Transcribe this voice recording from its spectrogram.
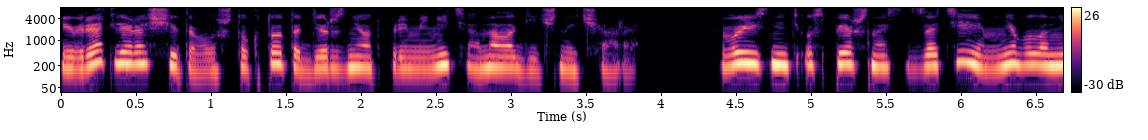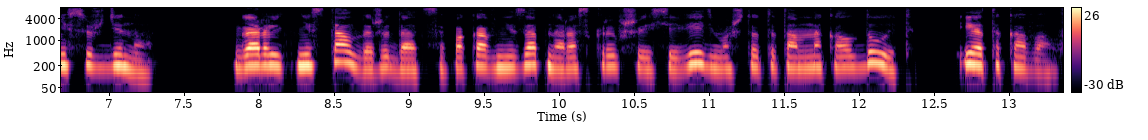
и вряд ли рассчитывал, что кто-то дерзнет применить аналогичные чары. Выяснить успешность затеи мне было не суждено. Гарольд не стал дожидаться, пока внезапно раскрывшаяся ведьма что-то там наколдует, и атаковал.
